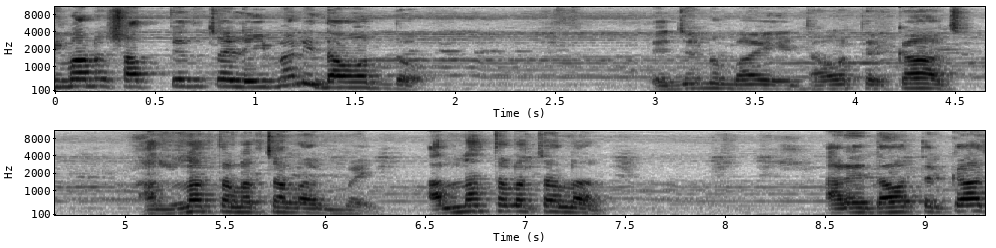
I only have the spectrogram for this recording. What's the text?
ইমানের স্বাদ পেতে চাইলে ইমানই দাওয়াত দাও। এই জন্য ভাই, এই দাওয়াতের কাজ আল্লাহ তালা চালান ভাই, আল্লাহ তালা চালান। আর এই দাওয়াতের কাজ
